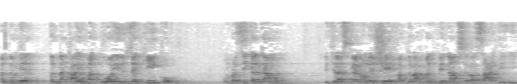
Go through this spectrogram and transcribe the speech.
Anda melihat tentang kalimat wa yuzakikum membersihkan kamu. Dijelaskan oleh Syekh Abdurrahman bin Nasir As-Sa'di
